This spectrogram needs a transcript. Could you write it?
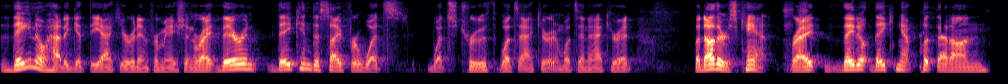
they know how to get the accurate information, right? They're in, they can decipher what's what's truth, what's accurate, and what's inaccurate, but others can't, right? They don't. They can't put that on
